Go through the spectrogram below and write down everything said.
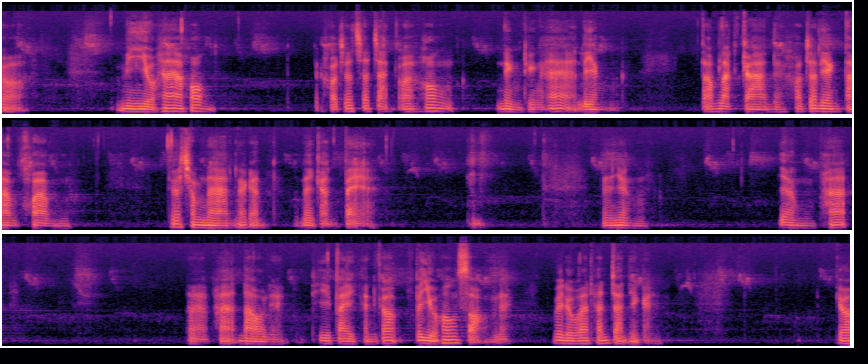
ก็มีอยู่ห้าห้องเขาจะจะจัดว่าห้องหนึ่งถึงห้าเรียง ตามหลักการเนี่ยเขาจะเรียงตามความเรียกว่าชำนาญแล้วกัน ในการแปลอย่างอย่างพระพระเราเนี่ยที่ไปกันก็ไปอยู่ห้องสองนะไม่รู้ว่าท่านจัดยังไงก็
